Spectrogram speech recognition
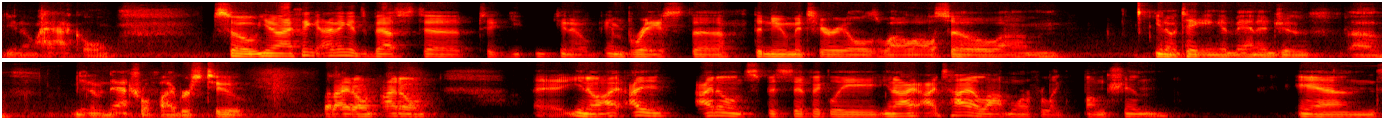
you know hackle so you know i think i think it's best to to you know embrace the the new materials while also um, you know taking advantage of of you know natural fibers too. But i don't i don't uh, you know i i i don't specifically you know I, I tie a lot more for like function. And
